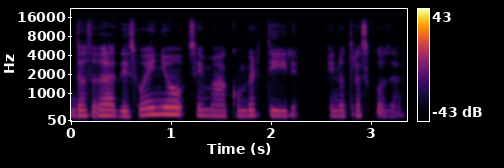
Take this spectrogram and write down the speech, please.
dos horas de sueño, se me va a convertir en otras cosas.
